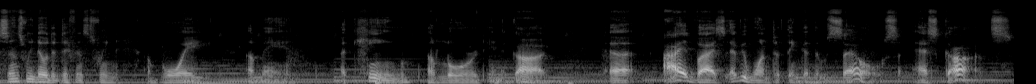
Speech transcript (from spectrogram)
since we know the difference between a boy, a man, a king, a lord, and a god, uh, I advise everyone to think of themselves as gods.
